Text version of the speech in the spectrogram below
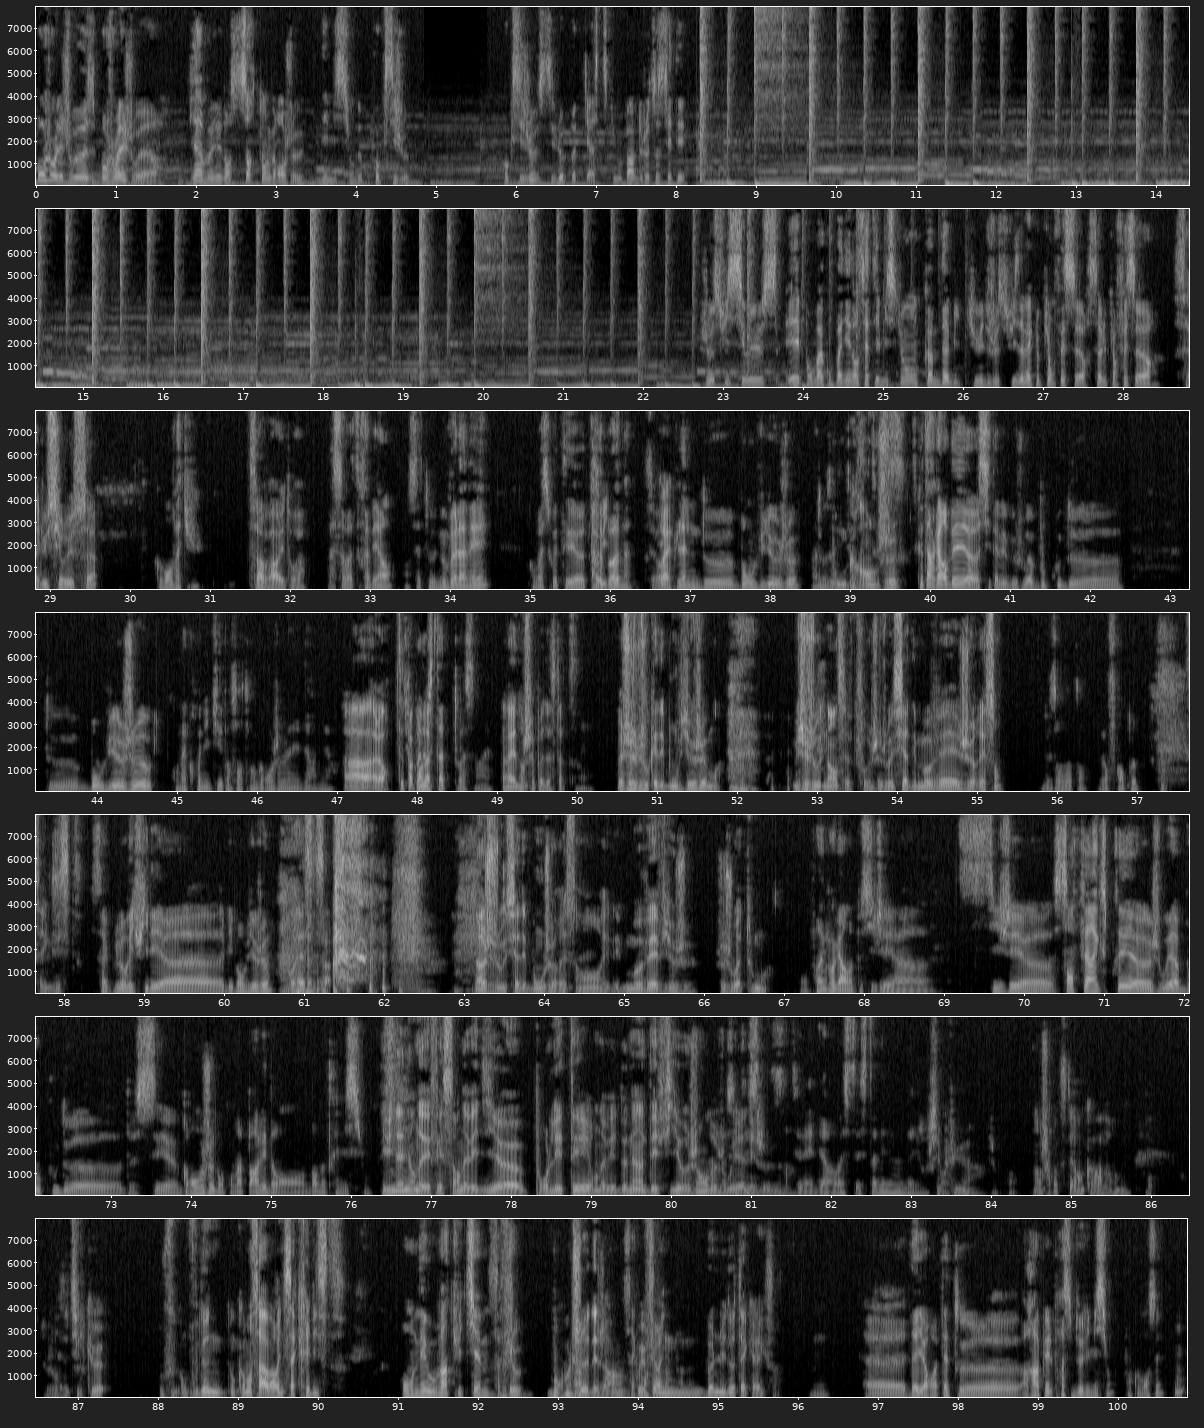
Bonjour les joueuses, bonjour les joueurs. Bienvenue dans Sortons le grand jeu, une émission de Proxy Jeux. Proxy Jeux, c'est le podcast qui vous parle de jeux de société. Je suis Cyrus et pour m'accompagner dans cette émission, comme d'habitude, je suis avec le Pionfesseur. Salut Pionfesseur. Salut Cyrus. Comment vas-tu? Ça va et toi? Bah, Ça va très bien. En cette nouvelle année, qu'on va souhaiter euh, très Ah oui, bonne, C'est vrai. et pleine de bons vieux jeux à De nos bons grands jeux. Est-ce que t'as regardé euh, si t'avais joué à beaucoup de de bons vieux jeux qu'on a chroniqués dans sortant le grand jeu l'année dernière? Ah, alors peut-être pas pas qu'on de stats toi, c'est vrai. Ouais, non, je fais pas de stats. Bah, je joue qu'à des bons vieux jeux, moi. Mais je joue... Non, c'est faux. Je joue aussi à des mauvais jeux récents. De temps en temps, il en faut un peu. Ça existe. Ça glorifie les euh, les bons vieux jeux. Ouais, c'est ça. non, je joue aussi à des bons jeux récents et des mauvais vieux jeux. Je joue à tout, moi. Bon, faudrait que je regarde un peu si j'ai euh, si j'ai euh, sans faire exprès euh, joué à beaucoup de de ces euh, grands jeux dont on a parlé dans dans notre émission. Il y a une année, on avait fait ça. On avait dit, euh, pour l'été, on avait donné un défi aux gens de Ah, bah, jouer à des jeux. C'était l'année dernière, ouais, c'était cette année hein, d'ailleurs. Je sais plus. euh, Je crois. Non, je crois que c'était encore avant. Bon. Toujours est-il que on vous donne, on commence à avoir une sacrée liste. On est au 28e Ça fait jeu. beaucoup de jeux déjà. Hein. Vous Ça pouvez faire une bonne ludothèque avec ça. Euh, D'ailleurs, on va peut-être euh, rappeler le principe de l'émission pour commencer. Mm.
